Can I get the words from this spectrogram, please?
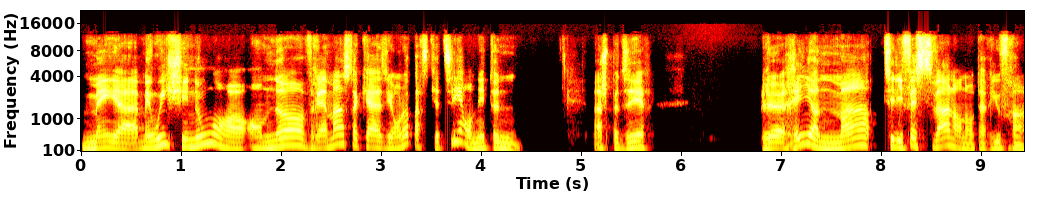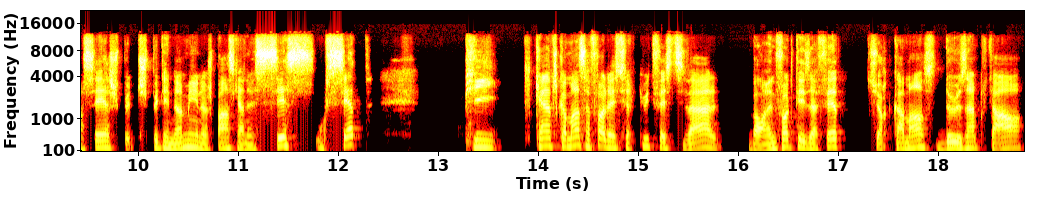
Mais, euh, mais oui, chez nous, on, a vraiment cette occasion-là parce que, tu sais, on est une, comment je peux dire, le rayonnement, tu sais, les festivals en Ontario français, je peux, je peux t'les nommer, là, je pense qu'il y en a six ou sept. Puis quand tu commences à faire le circuit de festival, bon, une fois que tu les as fait, tu recommences deux ans plus tard.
